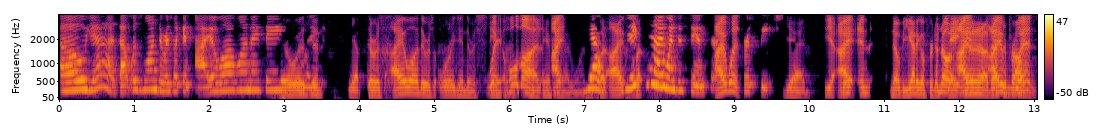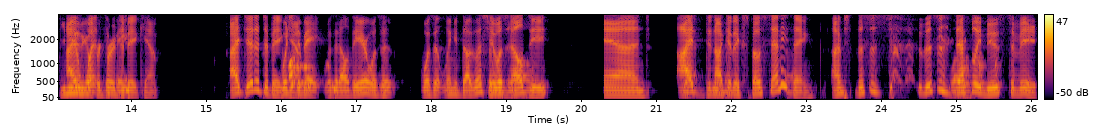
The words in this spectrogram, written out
Oh yeah, that was one. There was like an Iowa one, I think. There was like- an, yep, there was Iowa, there was Oregon, there was Wait, Stanford. hold on. Stanford I- had one. Yeah, but I, Jason but, and I went to Stanford I went for speech. yeah, yeah, I and no, but you got to go for no, debate. I no, no, no, that's I your problem. went you need I to go went for for a debate camp. I did a debate Which camp. debate? Was it LD or was it, was it Lincoln Douglas? Or It was policy? LD and I did not get exposed to anything. I'm this is this is Well- definitely news to me.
